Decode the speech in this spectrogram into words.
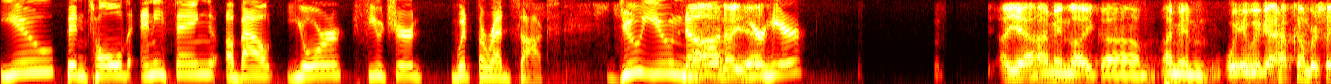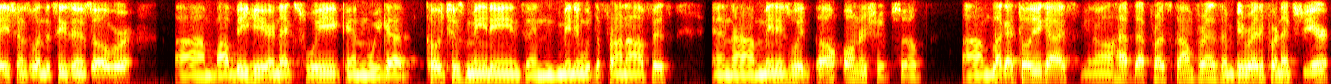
you been told anything about your future with the Red Sox? Do you know No, you're here? Uh, yeah, I mean, like, um, I mean, we we're gonna have conversations when the season is over. Um, I'll be here next week, and we got coaches meetings and meeting with the front office and uh, meetings with ownership. So, um, like I told you guys, you know, I'll have that press conference and be ready for next year,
